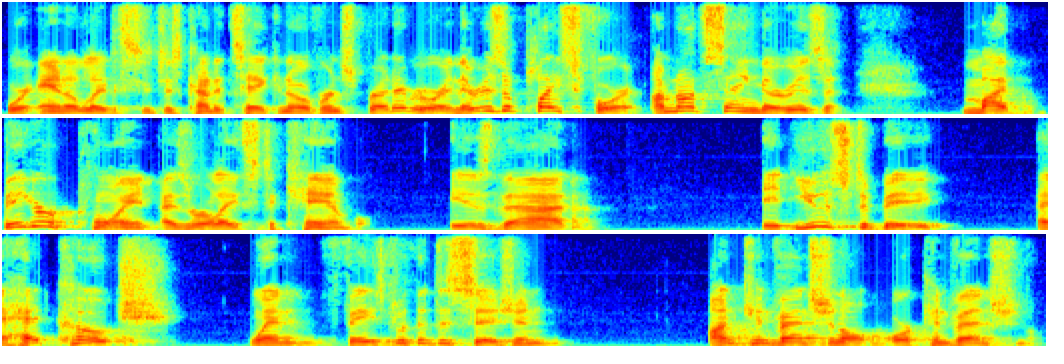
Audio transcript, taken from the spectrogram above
where analytics is just kind of taken over and spread everywhere. And there is a place for it. I'm not saying there isn't. My bigger point as it relates to Campbell is that it used to be a head coach, when faced with a decision, unconventional or conventional.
